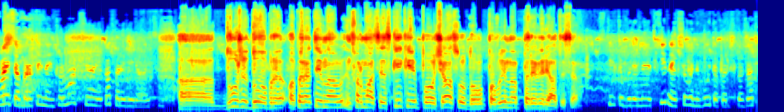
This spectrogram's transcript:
Мається оперативна інформація, яка перевіряється. А, дуже добре. Оперативна інформація, скільки по часу до, повинна перевірятися? Скільки буде необхідно, якщо ви не будете перешкоджати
